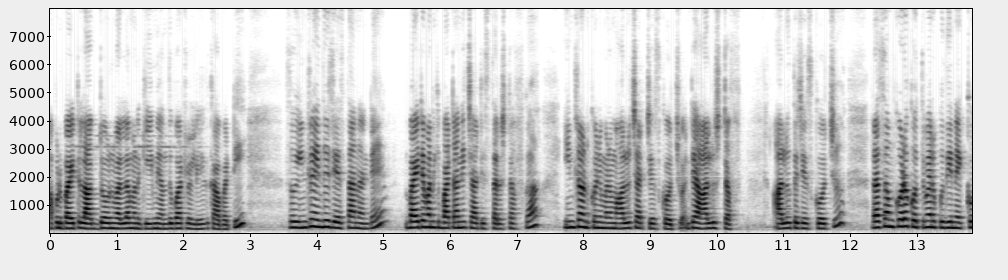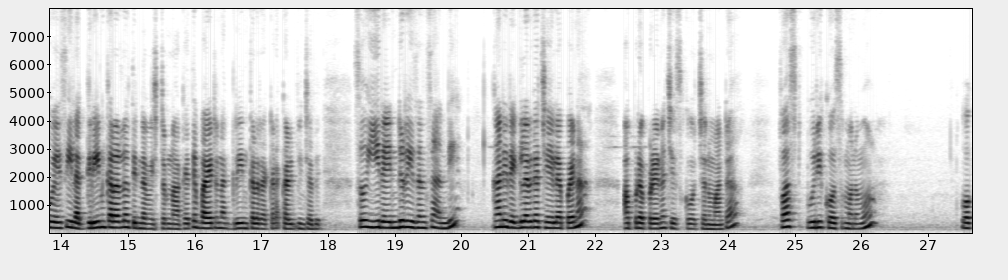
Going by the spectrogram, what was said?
అప్పుడు బయట లాక్డౌన్ వల్ల మనకి ఏమీ అందుబాటులో లేదు కాబట్టి. సో ఇంట్లో ఎందుకు చేస్తానంటే బయట మనకి బఠానీ చాట్ ఇస్తారు స్టఫ్గా. ఇంట్లో అనుకొని మనం ఆలు చాట్ చేసుకోవచ్చు. అంటే ఆలు స్టఫ్. ఆలుతో చేసుకోవచ్చు. రసం కూడా కొత్తిమీర పుదీనా ఎక్కువ వేసి ఇలా గ్రీన్ కలర్లో తినడం ఇష్టం నాకైతే. బయట నాకు గ్రీన్ కలర్ ఎక్కడ కనిపించదు. సో ఈ రెండు రీజన్సే అండి. కానీ రెగ్యులర్గా చేయలేకపోయినా అప్పుడప్పుడైనా చేసుకోవచ్చు అనమాట ఫస్ట్ పూరి కోసం మనము ఒక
